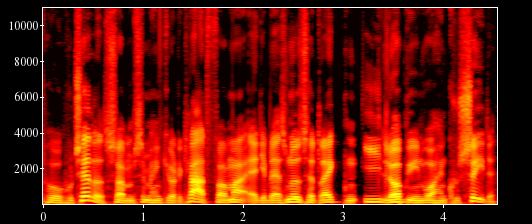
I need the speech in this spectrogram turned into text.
på hotellet, som simpelthen gjorde det klart for mig, at jeg blev altså nødt til at drikke den i lobbyen, hvor han kunne se det.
